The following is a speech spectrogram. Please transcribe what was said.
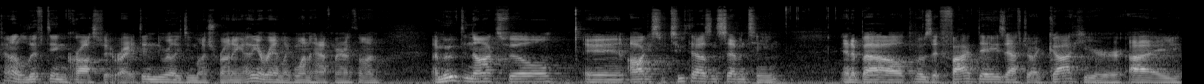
kind of lifting, CrossFit. Right, didn't really do much running. I think I ran like one half marathon. I moved to Knoxville in August of 2017, and about what was it five days after I got here, I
